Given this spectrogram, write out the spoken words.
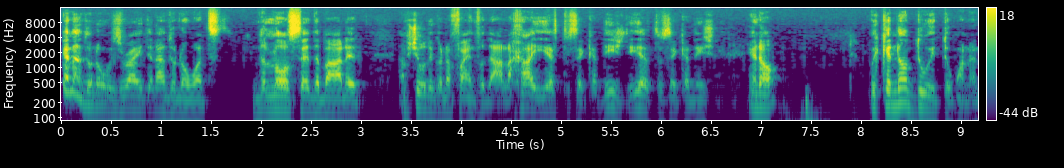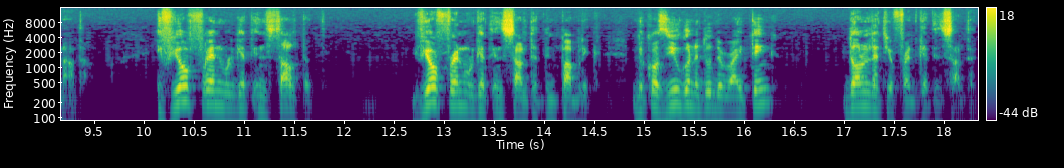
And I don't know who's right, and I don't know what the law said about it. I'm sure they're going to find for the halacha, he has to say kaddish, he has to say kaddish. You know, we cannot do it to one another. If your friend will get insulted, if your friend will get insulted in public because you're going to do the right thing, don't let your friend get insulted.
